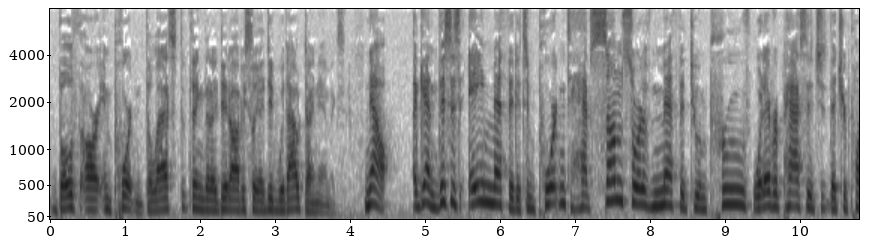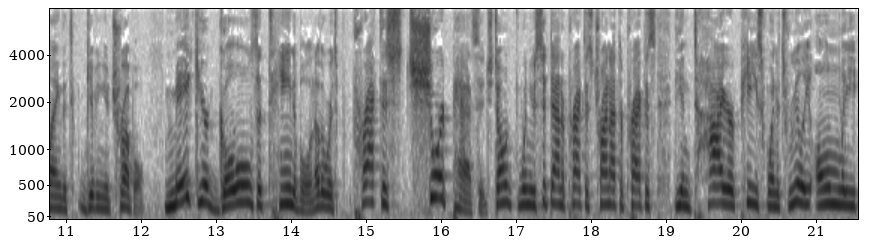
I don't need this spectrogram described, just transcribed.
Both are important. The last thing that I did, obviously, I did without dynamics. Now, again, this is a method. It's important to have some sort of method to improve whatever passage that you're playing that's giving you trouble. Make your goals attainable. In other words, practice short passage. Don't, when you sit down to practice, try not to practice the entire piece when it's really only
